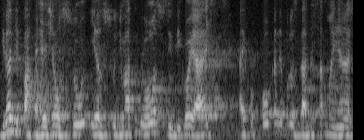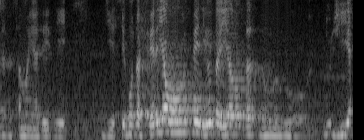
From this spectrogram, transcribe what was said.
grande parte da região sul e o sul de Mato Grosso e de Goiás, aí com pouca nebulosidade dessa manhã, já dessa manhã de, de, de segunda-feira, e ao longo do período, aí, ao longo do, do, do dia,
